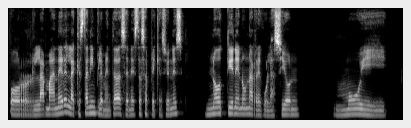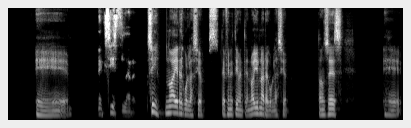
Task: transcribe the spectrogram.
por la manera en la que están implementadas en estas aplicaciones no tienen una regulación muy... Eh, existe la regulación. Sí, no hay regulación, definitivamente, no hay una regulación. Entonces, eh,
